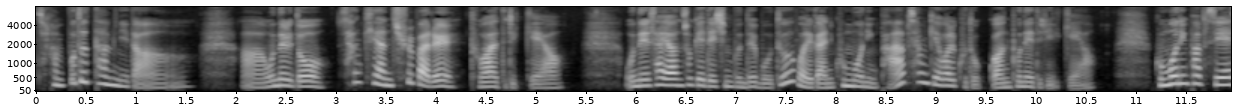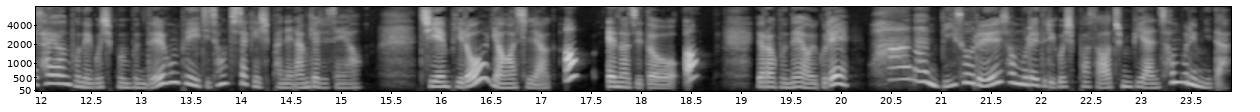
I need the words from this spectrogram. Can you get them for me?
참 뿌듯합니다. 아, 오늘도 상쾌한 출발을 도와드릴게요. 오늘 사연 소개되신 분들 모두 월간 굿모닝 팝스 3개월 구독권 보내드릴게요. 굿모닝 팝스에 사연 보내고 싶은 분들 홈페이지 청취자 게시판에 남겨주세요. GMP로 영어 실력 up, 에너지도 up! 여러분의 얼굴에 환한 미소를 선물해드리고 싶어서 준비한 선물입니다.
